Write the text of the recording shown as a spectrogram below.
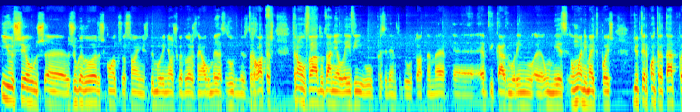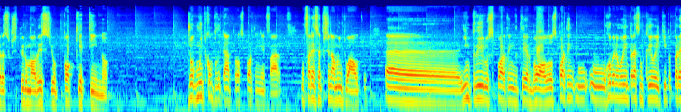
e os seus uh, jogadores, com acusações de Mourinho aos jogadores em algumas dessas últimas derrotas, terão levado Daniel Levy, o presidente do Tottenham, a, a abdicar de Mourinho uh, um mês, um ano e meio depois de o ter contratado para substituir o Maurício Pochettino. Jogo muito complicado para o Sporting em Faro, um Farense a pressionar muito alto, uh, impedir o Sporting de ter bola. O Sporting, o, o Ruben Amorim parece-me criou a equipa para,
